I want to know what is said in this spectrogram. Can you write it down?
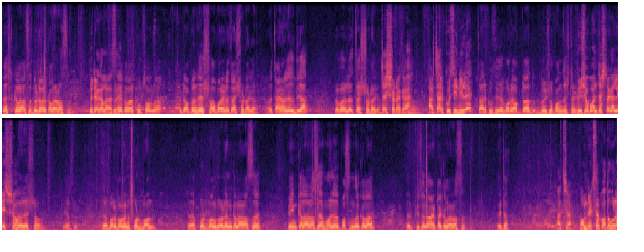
পেস্ট কালার আছে দুটো কালার আছে। দুইটা কালার আছে। দুটো কালার খুব চলে। এটা আপনার লেস সহ পরে এটা চারশো টাকা। চায়না লেস দিয়া চারশো টাকা। চারশো টাকা। হ্যাঁ। আর চার কুচি নিলে? চার কুচির পরে আপনার দুইশো পঞ্চাশ টাকা। দুইশো পঞ্চাশ টাকা লেস সহ। লেস সহ। ঠিক আছে? এরপরে পাবেন ফুটবল। ফুটবল গোল্ডেন কালার আছে পিঙ্ক কালার আছে মহিলাদের পছন্দের কালারের পিছনে আরেকটা কালার আছে এটা। আচ্ছা হোম টেক্সের কতগুলো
